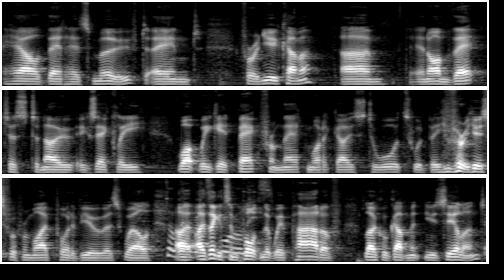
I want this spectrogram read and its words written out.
how that has moved, and for a newcomer, um, and I'm that just to know exactly what we get back from that and what it goes towards would be very useful from my point of view as well. So I, I think it's important that we're part of local government New Zealand,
